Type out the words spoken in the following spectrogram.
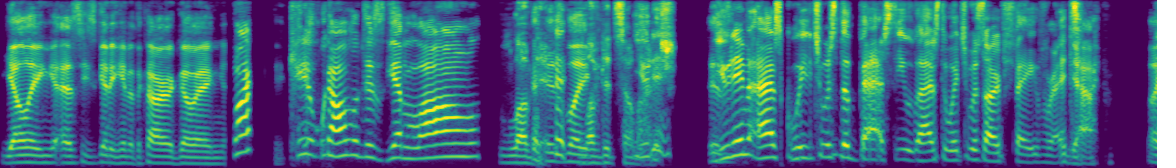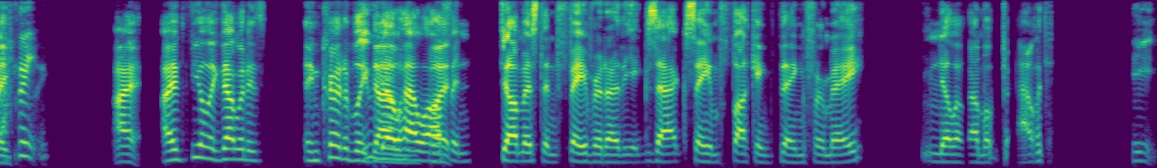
yelling as he's getting into the car, going, What? Can't we all just get along? Loved it. Like- Loved it so You much. Is- You didn't ask which was the best, you asked which was our favorite. Yeah. Like I I feel like that one is incredibly you dumb. know how but often dumbest and favorite are the exact same fucking thing for me. You know what I'm about. he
